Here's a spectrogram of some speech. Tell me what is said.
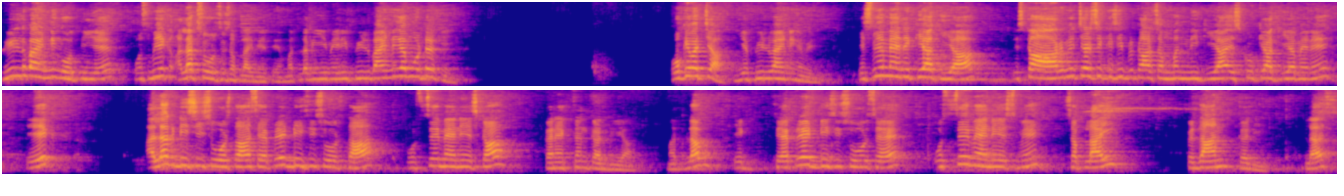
फ़ील्ड बाइंडिंग होती है, उसमें एक अलग सोर्स से सप्लाई देते हैं। मतलब ये मेरी फ़ील्ड बाइंडिंग है मोटर की। ओके बच्चा, ये फ़ील्ड बाइंडिंग है मेरी। इसमें मैंने क्या किया? इसका आर्मेचर से किसी प्रकार संबंध नहीं किया, इसको क्या किया मैंने? एक अलग डीसी सोर्स था सेपरेट डीसी सोर्स था, उससे मैंने इसका कनेक्शन कर दिया। मतलब एक सेपरेट डीसी सोर्स है, उससे मैंने इसमें सप्लाई प्रदान करी। प्लस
